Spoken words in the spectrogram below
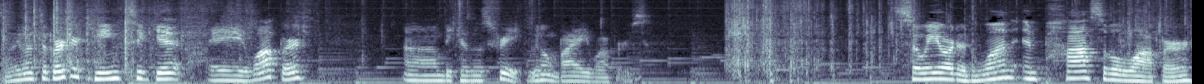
So we went to Burger King to get a Whopper um, because it was free. We don't buy Whoppers. So we ordered one Impossible Whopper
